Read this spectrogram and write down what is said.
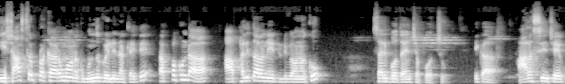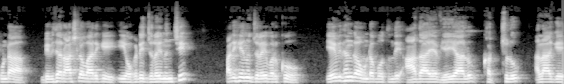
ఈ శాస్త్ర ప్రకారం మనకు ముందుకు వెళ్ళినట్లయితే తప్పకుండా ఆ ఫలితాలు అనేటువంటివి మనకు సరిపోతాయని చెప్పవచ్చు. ఇక ఆలస్యం చేయకుండా వివిధ రాశుల వారికి ఈ ఒకటి జూలై నుంచి పదిహేను జూలై వరకు ఏ విధంగా ఉండబోతుంది? ఆదాయ వ్యయాలు ఖర్చులు అలాగే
